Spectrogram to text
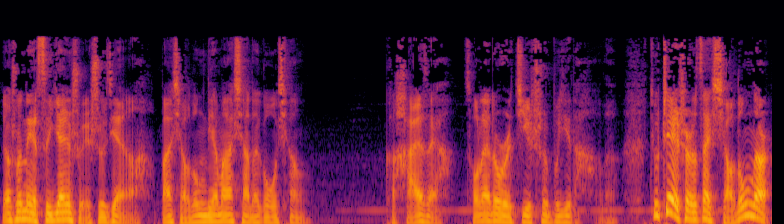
要说那次淹水事件啊，把小东爹妈吓得够呛。可孩子呀，从来都是记吃不记打的，就这事儿在小东那儿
